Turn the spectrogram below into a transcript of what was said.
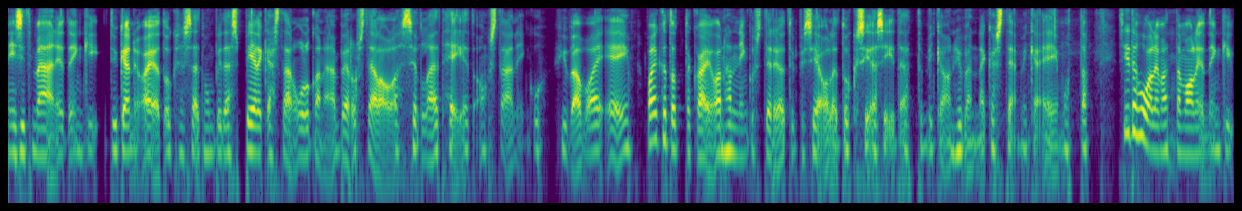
Niin sit mä en jotenkin tykännyt ajatuksessa, että mun pitäisi pelkästään ulkonäön perusteella olla sillä että hei, että onko tämä niinku hyvä vai ei. Vaikka totta kai onhan niinku stereotypisia oletuksia siitä, että mikä on hyvän näköistä ja mikä ei, mutta siitä huolimatta mä olin jotenkin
